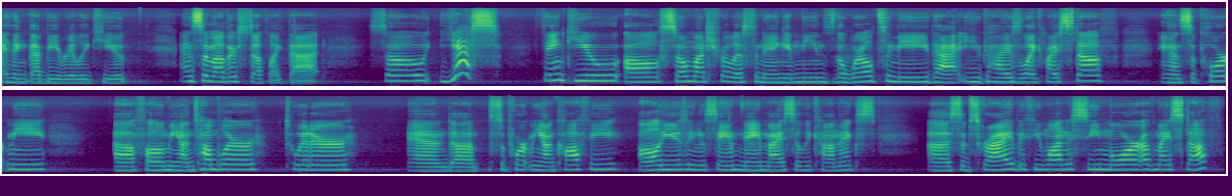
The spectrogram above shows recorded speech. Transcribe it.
I think that'd be really cute. And some other stuff like that. So, yes, thank you all so much for listening. It means the world to me that you guys like my stuff and support me. Uh, follow me on Tumblr, Twitter, and uh, support me on Ko-fi, all using the same name, My Silly Comics. Uh, subscribe if you want to see more of my stuff.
